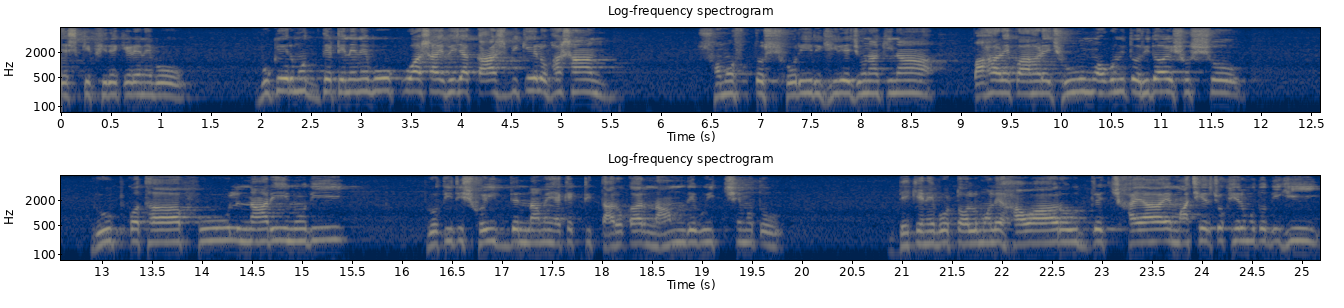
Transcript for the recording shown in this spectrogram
দেশকে ফিরে কেড়ে নেব, বুকের মধ্যে টেনে নেব কুয়াশায় ভেজা কাশ বিকেল ভাসান। সমস্ত শরীর ঘিরে জোনাকিনা পাহাড়ে পাহাড়ে ঝুম অগণিত হৃদয় শস্য। রূপকথা, ফুল, নারী, নদী, প্রতিটি শহীদদের নামে এক একটি তারকার নাম দেব ইচ্ছে মতো। ডেকে নেব টলমলে হাওয়া রৌদ্রের ছায়ায় মাছের চোখের মতো দিঘি।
